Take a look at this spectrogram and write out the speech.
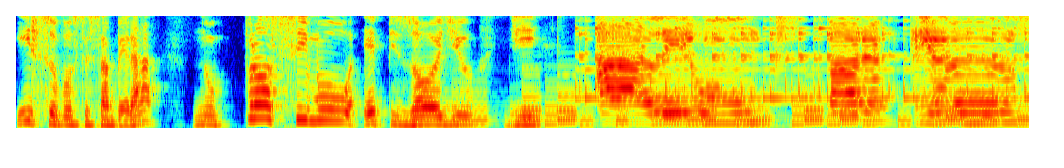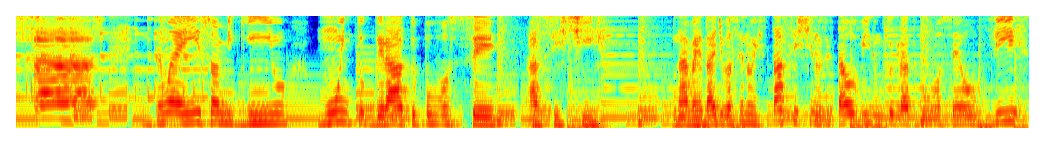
Isso você saberá no próximo episódio de Aleunx para crianças. Então é isso, amiguinho. Muito grato por você assistir. Na verdade, você não está assistindo, você está ouvindo. Muito grato por você ouvir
